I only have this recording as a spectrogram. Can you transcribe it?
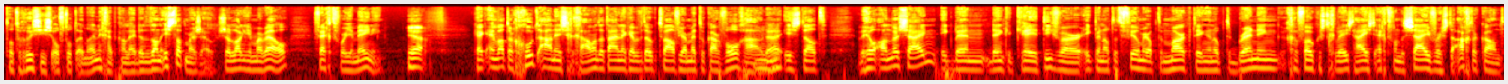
tot ruzies of tot oneenigheid kan leiden, dan is dat maar zo. Zolang je maar wel vecht voor je mening. Ja. Kijk, en wat er goed aan is gegaan, want uiteindelijk hebben we het ook twaalf jaar met elkaar volgehouden, mhm. is dat we heel anders zijn. Ik ben denk ik creatiever. Ik ben altijd veel meer op de marketing en op de branding gefocust geweest. Hij is echt van de cijfers, de achterkant.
